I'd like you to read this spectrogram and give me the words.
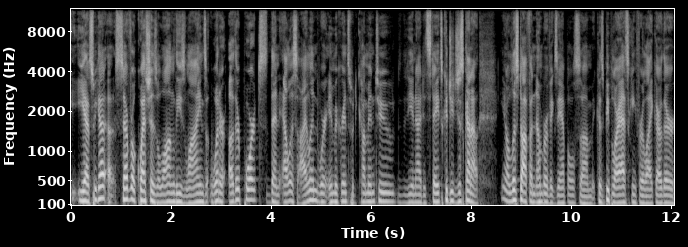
Yes, we got uh, several questions along these lines. What are other ports than Ellis Island where immigrants would come into the United States? Could you just kind of, you know, list off a number of examples? Um, because people are asking for like, are there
